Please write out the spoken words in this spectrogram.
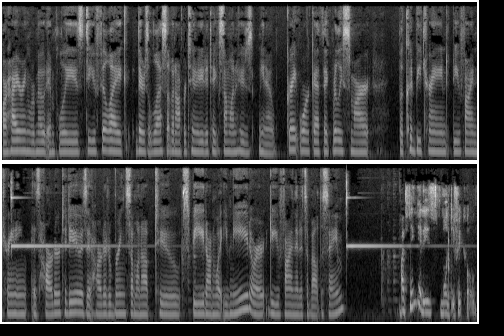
Or hiring remote employees, do you feel like there's less of an opportunity to take someone who's, you know, great work ethic, really smart, but could be trained? Do you find training is harder to do? Is it harder to bring someone up to speed on what you need, or do you find that it's about the same? I think it is more difficult.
